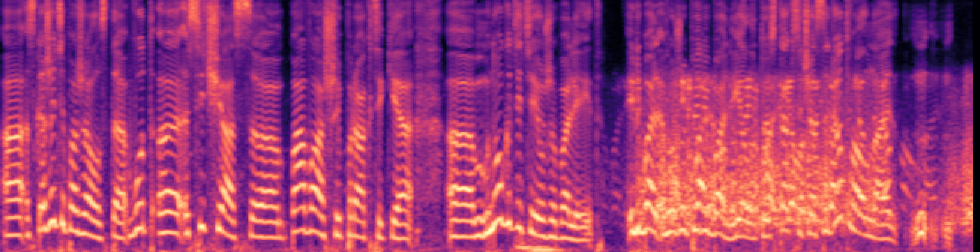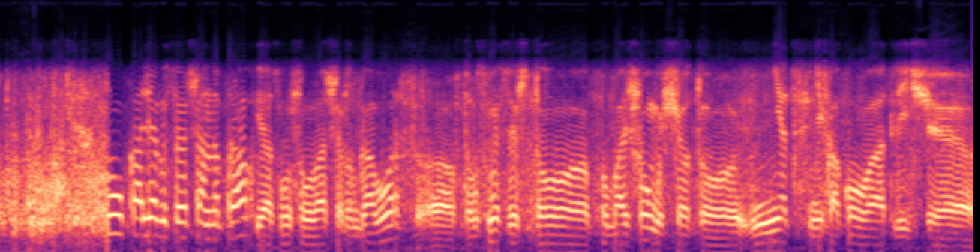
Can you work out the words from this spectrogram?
А, скажите, пожалуйста, вот э, сейчас э, по вашей практике э, много детей уже болеет? Или уже переболело? То есть как сейчас идет волна? Ну, коллега совершенно прав. Я слушал ваш разговор в том смысле, что по большому счету нет никакого отличия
